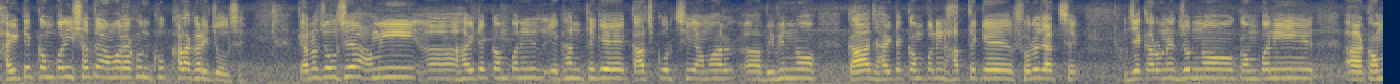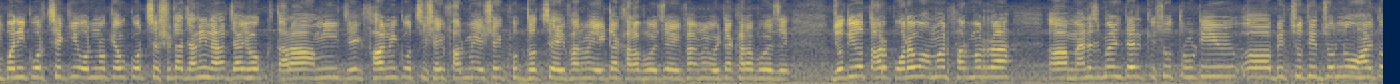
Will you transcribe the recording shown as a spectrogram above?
হাইটেক কোম্পানির সাথে আমার এখন খুব খাড়াখাড়ি চলছে। কেন চলছে? আমি হাইটেক কোম্পানির এখান থেকে কাজ করছি। আমার বিভিন্ন কাজ হাইটেক কোম্পানির হাত থেকে সরে যাচ্ছে। যে কারণের জন্য কোম্পানি কোম্পানি করছে কি অন্য কেউ করছে সেটা জানি না। যাই হোক, তারা আমি যে ফার্মই করছি সেই ফার্মে এসেই খুদ হচ্ছে এই ফার্মে এইটা খারাপ হয়েছে, এই ফার্মে ওইটা খারাপ হয়েছে। যদিও তারপরেও আমার ফার্মাররা ম্যানেজমেন্টের কিছু ত্রুটি বিচ্যুতির জন্য হয়তো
